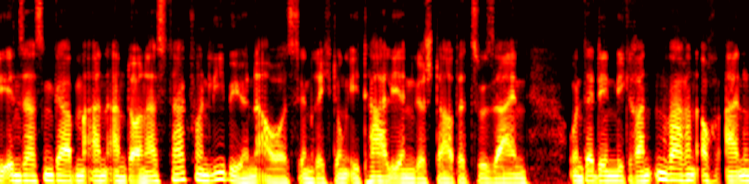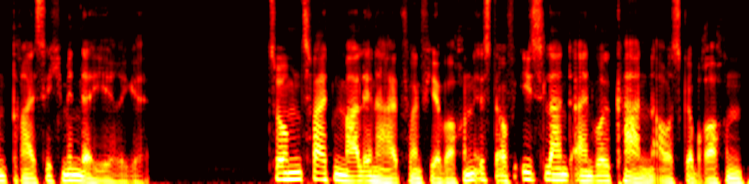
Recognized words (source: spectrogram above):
Die Insassen gaben an, am Donnerstag von Libyen aus in Richtung Italien gestartet zu sein. Unter den Migranten waren auch 31 Minderjährige. Zum zweiten Mal innerhalb von vier Wochen ist auf Island ein Vulkan ausgebrochen.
